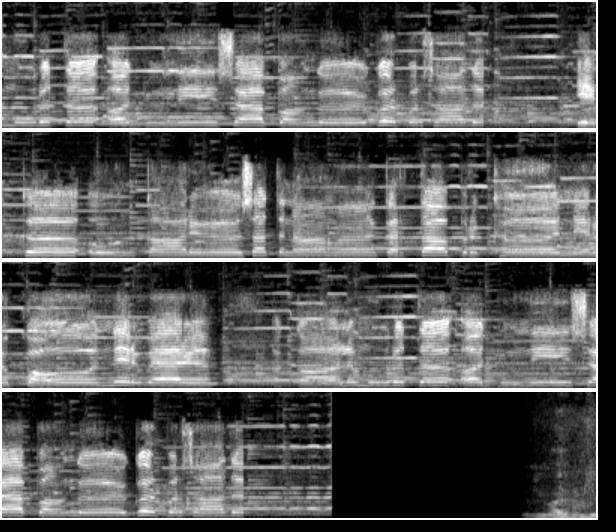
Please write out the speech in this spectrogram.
ਮੂਰਤ ਅਜੂਨੀ ਸੈਭੰਗ ਗੁਰ ਪ੍ਰਸਾਦ। ਇਕ ਓੰਕਾਰ ਸਤਨਾਮ ਕਰਤਾ ਪੁਰਖ ਨਿਰਭਉ ਨਿਰਵੈਰ। ਅਕਾਲ ਮੂਰਤ ਅਜੂਨੀ ਸੈਭੰਗ ਗੁਰ ਪ੍ਰਸਾਦ। ਵਾਹਿਗੁਰੂ ਜੀ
